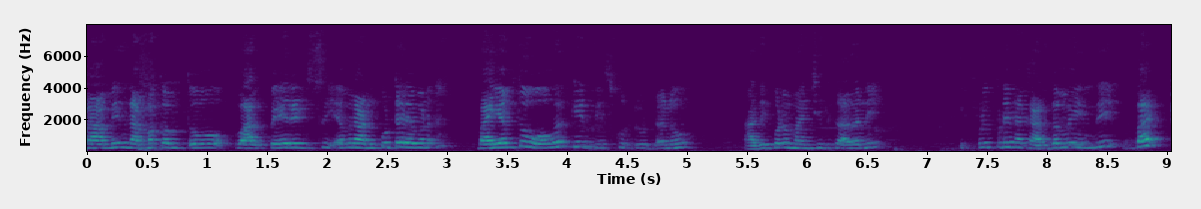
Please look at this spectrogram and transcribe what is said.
నా మీద నమ్మకంతో వాళ్ళ పేరెంట్స్ ఎవరు అనుకుంటారేమో భయంతో ఓవర్ కేర్ తీసుకుంటుంటాను అది కూడా మంచిది కాదని ఇప్పుడిప్పుడే నాకు అర్థమైంది. బట్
